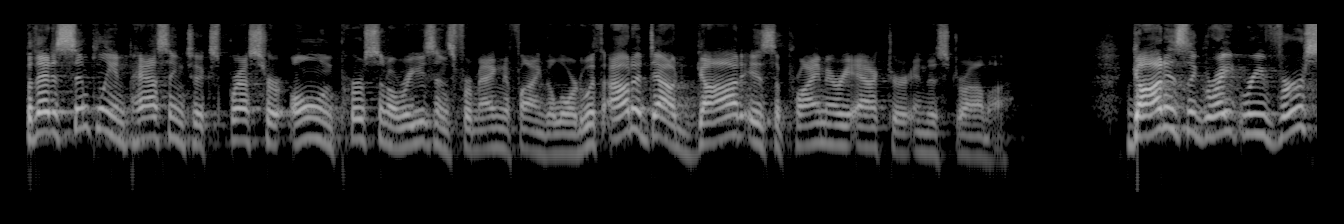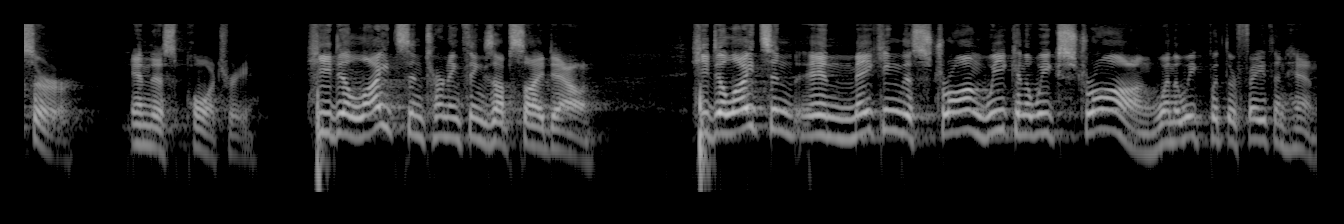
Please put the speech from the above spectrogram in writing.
but that is simply in passing to express her own personal reasons for magnifying the Lord. Without a doubt, God is the primary actor in this drama. God is the great reverser in this poetry. He delights in turning things upside down. He delights in, in making the strong weak and the weak strong when the weak put their faith in him.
